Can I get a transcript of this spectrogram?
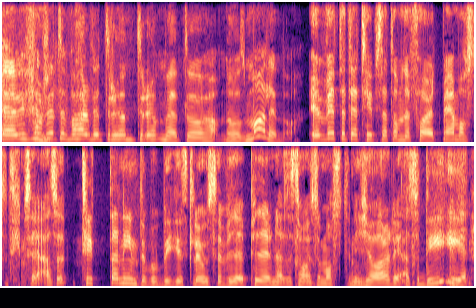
Eh, vi fortsätter varvet runt rummet och hamnar hos Malin då. Jag vet att jag har tipsat om det förut men jag måste tipsa er. Alltså, tittar ni inte på Biggest Loser VIP den här säsongen så måste ni göra det. Alltså, det är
